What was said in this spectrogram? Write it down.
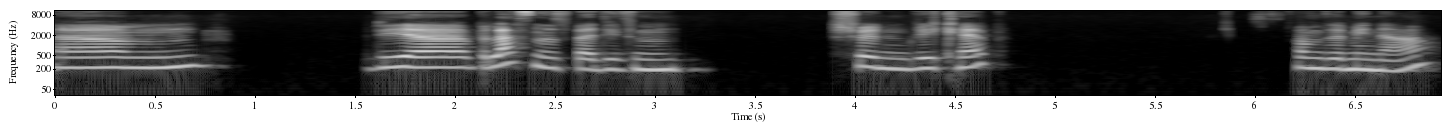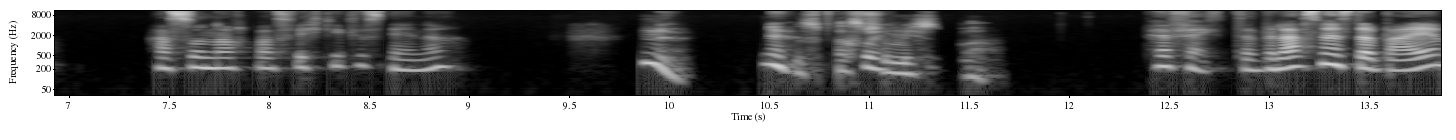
ähm, wir belassen es bei diesem schönen Recap vom Seminar. Hast du noch was Wichtiges? Nee, ne? Nö, Nö, das passt für cool. mich super. Perfekt. Dann belassen wir es dabei.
